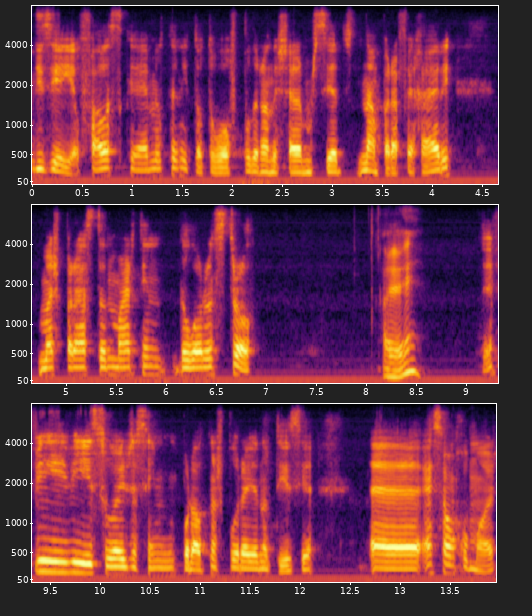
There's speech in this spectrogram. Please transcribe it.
dizia eu, fala-se que Hamilton e Toto Wolff poderão deixar a Mercedes não para a Ferrari, mas para a Aston Martin de Lawrence Stroll. Ah, é? Vi, vi isso hoje, assim, por alto, não explorei a notícia. Eh, é só um rumor,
